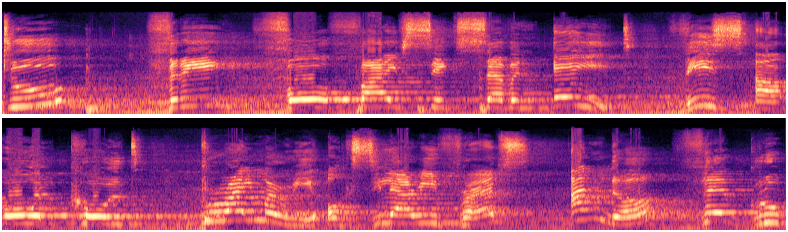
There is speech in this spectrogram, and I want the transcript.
two, three, four, five, six, seven, eight. These are all called primary auxiliary verbs under verb group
